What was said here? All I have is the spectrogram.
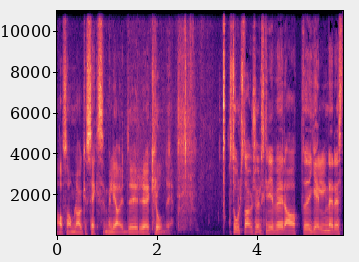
altså om lag 6 milliarder kroner. Solstad skriver at gjelden deres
